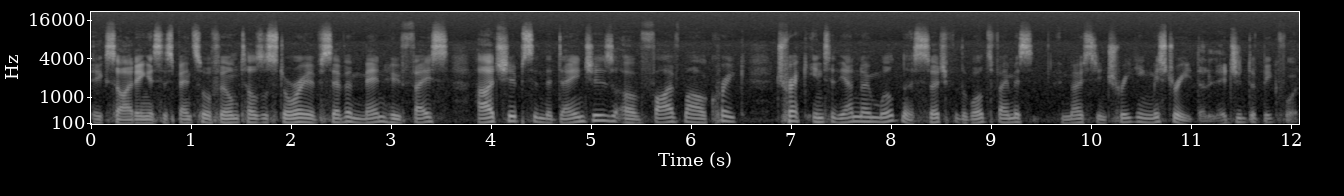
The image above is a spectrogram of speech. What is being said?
exciting. A suspenseful film tells a story of seven men who face hardships and the dangers of Five Mile Creek, trek into the unknown wilderness, search for the world's famous and most intriguing mystery, the legend of Bigfoot.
